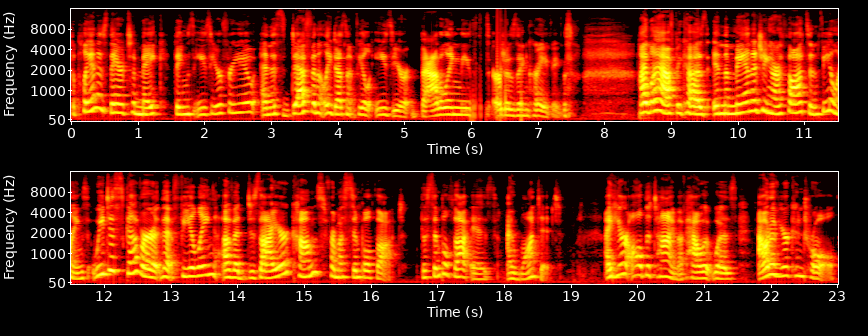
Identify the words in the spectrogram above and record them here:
The plan is there to make things easier for you, and this definitely doesn't feel easier battling these urges and cravings. I laugh because in the managing our thoughts and feelings, we discover that feeling of a desire comes from a simple thought. The simple thought is, I want it. I hear all the time of how it was out of your control.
